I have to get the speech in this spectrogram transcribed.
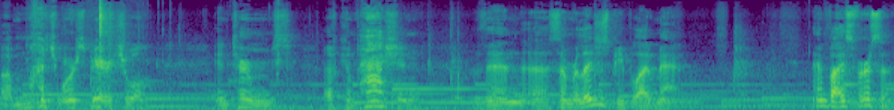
uh, much more spiritual in terms of compassion than uh, some religious people I've met, and vice versa.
